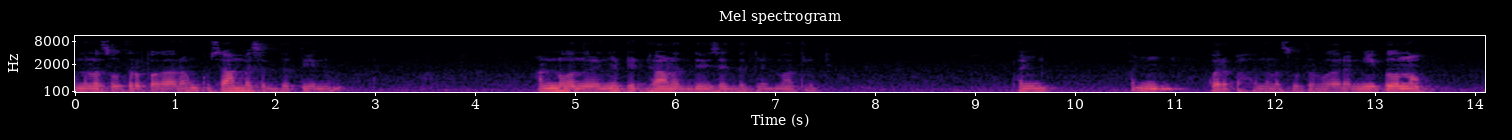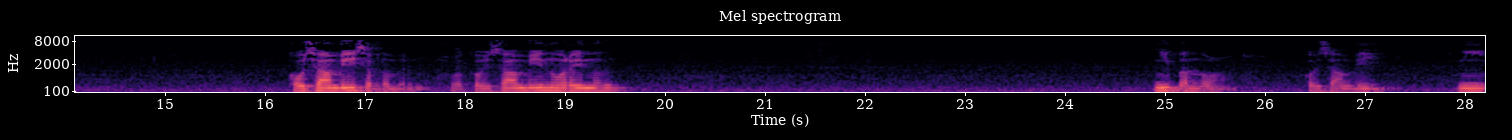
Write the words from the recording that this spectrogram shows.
എന്നുള്ള സൂത്രപ്രകാരം കുശാംബ ശബ്ദത്തിൽ നിന്ന് അണ്ണു വന്നു കഴിഞ്ഞ് ഡിഡാണ് ദ്വിശബ്ദത്തിൽ മാത്രം. എന്നുള്ള സൂത്രപ്രകാരം നീപ്പ് വന്നു. കൗശാംബി ശബ്ദം വരുന്നു. അപ്പൊ കൗശാംബി എന്ന് പറയുന്നത് നീ ബന്ധമാണ് കൗശാംബി നീ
